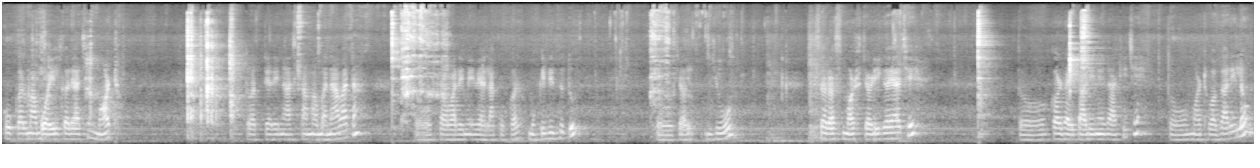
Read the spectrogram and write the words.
કુકરમાં બોઇલ કર્યા છે મઠ. તો અત્યારે નાસ્તામાં બનાવાતા. તો સવારે મેં વહેલા કુકર મૂકી દીધું હતું. તો ચાલ, જુઓ. સરસ મઠ ચડી ગયા છે. તો કઢાઈ કાઢીને રાખી છે. તો મઠ વઘારી લઉં.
